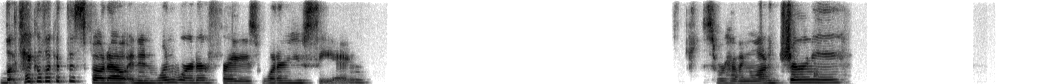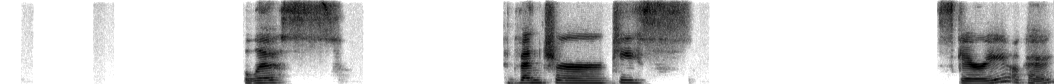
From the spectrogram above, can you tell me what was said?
look, take a look at this photo and in one word or phrase, what are you seeing? So we're having a lot of journey, bliss, adventure, peace, scary. Okay,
